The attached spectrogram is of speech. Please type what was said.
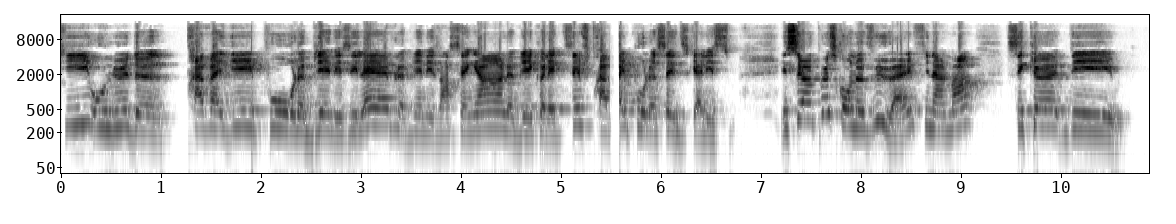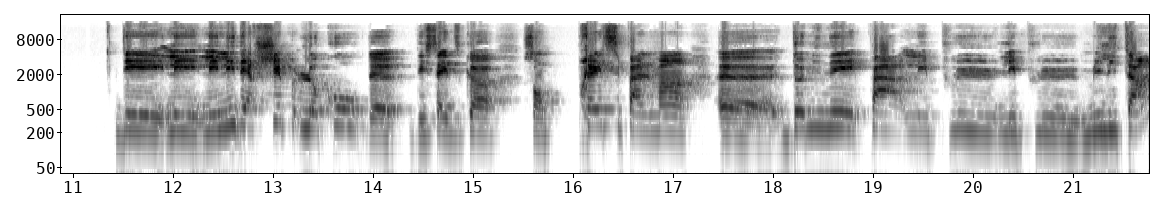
qui, au lieu de travailler pour le bien des élèves, le bien des enseignants, le bien collectif, travaille pour le syndicalisme. Et c'est un peu ce qu'on a vu, hein, finalement, c'est que des des les, les leaderships locaux de des syndicats sont principalement euh, dominés par les plus les plus militants.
